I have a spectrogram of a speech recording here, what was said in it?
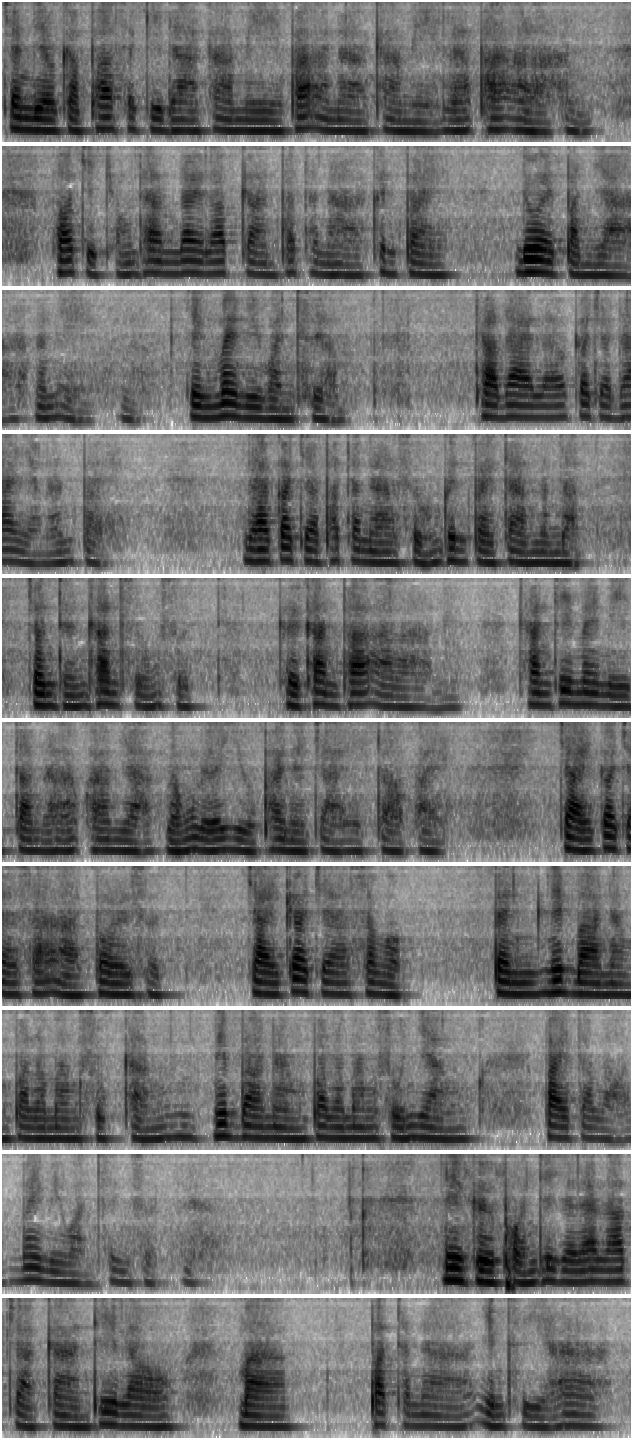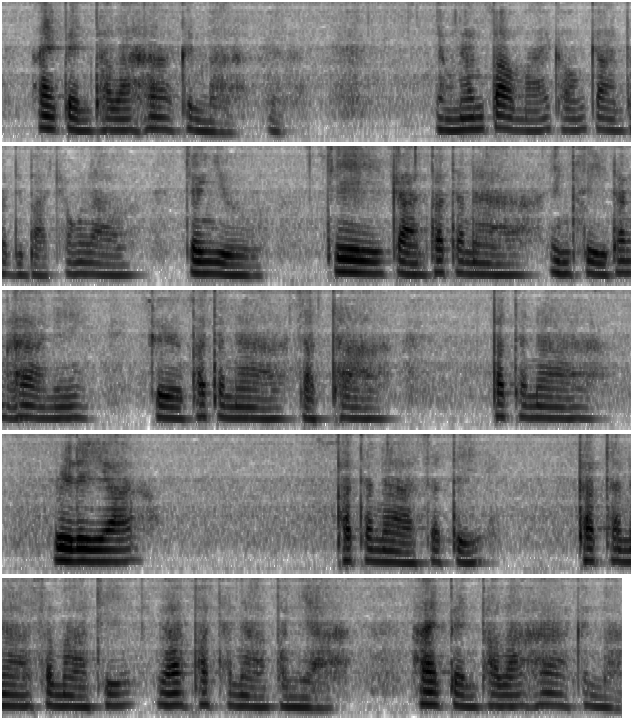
เช่นเดียวกับพระสกิดาคามี พระอนาคามีและพระอาหารหันต์ เพราะจิตของท่านได้รับการพัฒนาขึ้นไปด้วยปัญญานั่นเอง จึงไม่มีวันเสื่อม ถ้าได้แล้วก็จะได้อย่างนั้นไป แล้วก็จะพัฒนาสูงขึ้นไปตามลำดับ จนถึงขั้นสูงสุด คือขั้นพระอาหารหันต์ขั้นที่ไม่มีตัณหาความอยากหลงเหลืออยู่ภายในใจอีกต่อไป ใจก็จะสะอาดบริสุทธิ์ ใจก็จะสงบ เป็นนิบานังปรมังสุขขัง นิบานังปรมังสุญญ์ไปตลอดไม่มีวันสิ้นสุด นี่คือผลที่จะได้รับจากการที่เรามาพัฒนาอินทรีห้าให้เป็นพละห้าขึ้นมา ดังนั้นเป้าหมายของการปฏิบัติของเรา จึงอยู่ที่การพัฒนาอินทรีย์ทั้งห้านี้ คือพัฒนาศรัทธา พัฒนา วิริยะ พัฒนาสติ พัฒนาสมาธิและพัฒนาปัญญา ให้เป็นพละห้าขึ้นมา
